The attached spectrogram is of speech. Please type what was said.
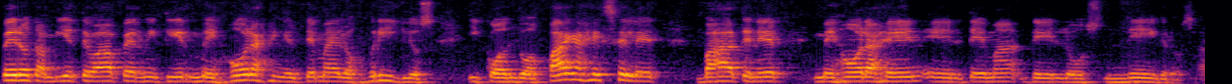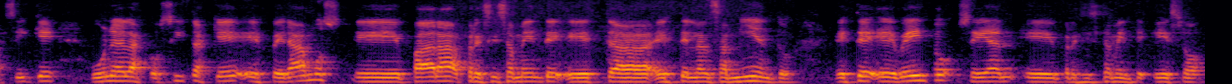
pero también te va a permitir mejoras en el tema de los brillos. Y cuando apagas ese LED, vas a tener mejoras en el tema de los negros. Así que una de las cositas que esperamos eh, para precisamente esta, este lanzamiento, este evento, sean eh, precisamente eso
